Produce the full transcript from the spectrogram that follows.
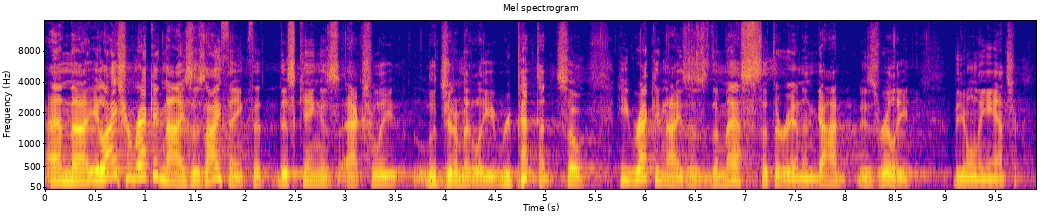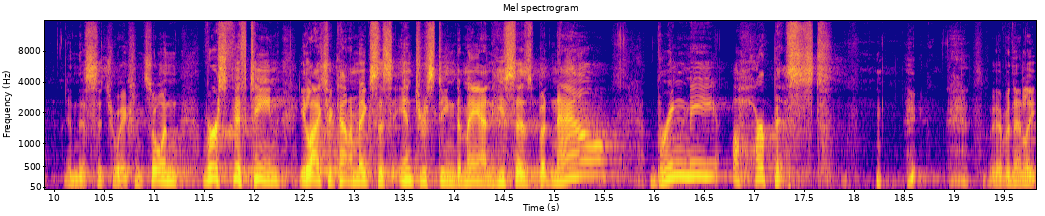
And uh, Elisha recognizes, I think, that this king is actually legitimately repentant. So he recognizes the mess that they're in, and God is really the only answer in this situation. So in verse 15, Elisha kind of makes this interesting demand. He says, But now bring me a harpist. Evidently,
